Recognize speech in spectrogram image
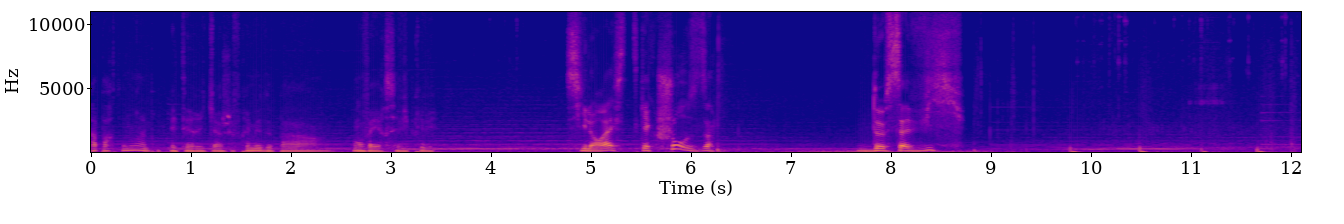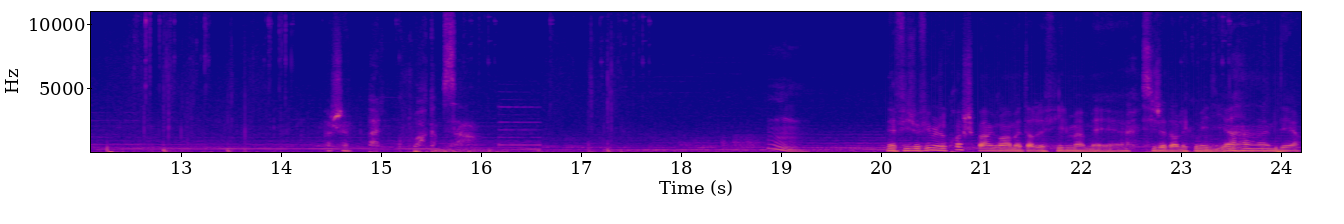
appartenant à un propriétaire Rika. Je ferais mieux de pas envahir sa vie privée. S'il en reste quelque chose de sa vie. J'aime pas les couloirs comme ça. Hmm. La fiche de film, je crois que je suis pas un grand amateur de films, mais euh, si j'adore les comédies, ah, MDR.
